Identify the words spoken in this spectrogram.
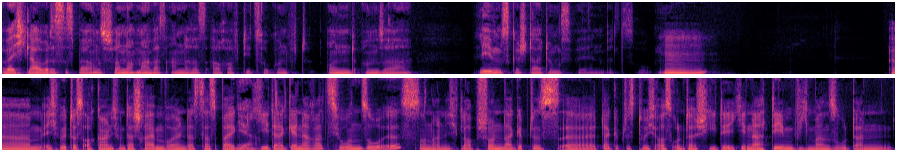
Aber ich glaube, das ist bei uns schon nochmal was anderes, auch auf die Zukunft und unser Lebensgestaltungswillen bezogen. Mhm. Ähm, ich würde das auch gar nicht unterschreiben wollen, dass das bei ja. jeder Generation so ist, sondern ich glaube schon, da gibt es, äh, da gibt es durchaus Unterschiede, je nachdem, wie man so dann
